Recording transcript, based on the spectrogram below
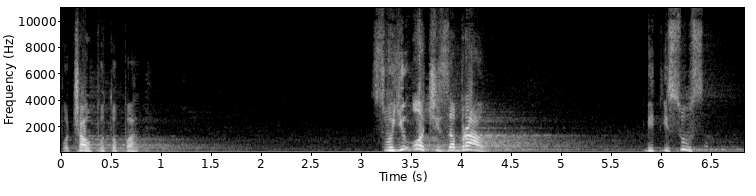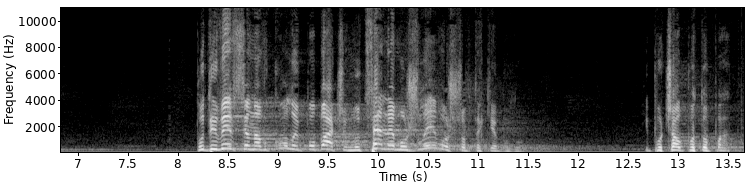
Почав потопати. Свої очі забрав від Ісуса. Подивився навколо і побачив, ну це неможливо, щоб таке було. І почав потопати.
